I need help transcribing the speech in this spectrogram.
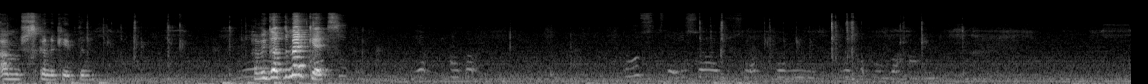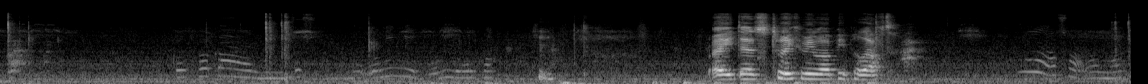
I'm just gonna keep them. Have you got the medkits? Yep, I got those three, so I just left them a couple behind. Because we can just, only need one more. Right, there's 23 more people left. No, that's not that much.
